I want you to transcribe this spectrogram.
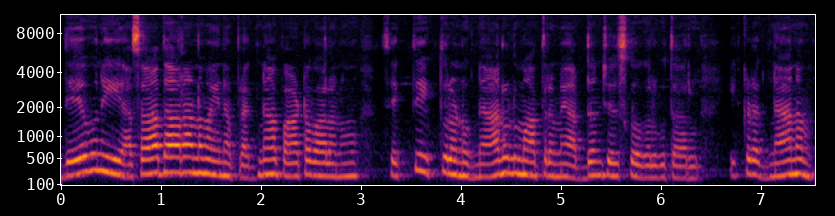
దేవుని అసాధారణమైన ప్రజ్ఞా పాఠవాలను శక్తియుక్తులను జ్ఞానులు మాత్రమే అర్థం చేసుకోగలుగుతారు. ఇక్కడ జ్ఞానం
